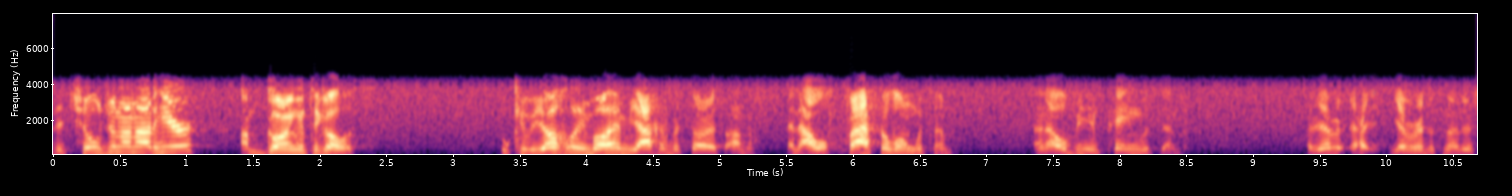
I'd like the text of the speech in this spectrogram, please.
the children are not here, I'm going into Golos. And I will fast along with them. And I will be in pain with them. Have you ever, have you ever heard this message?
